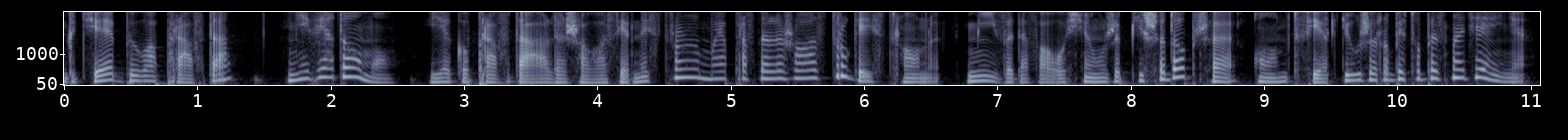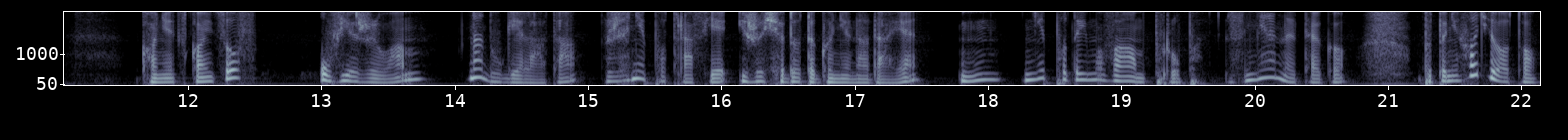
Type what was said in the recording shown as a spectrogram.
Gdzie była prawda? Nie wiadomo. Jego prawda leżała z jednej strony, moja prawda leżała z drugiej strony. Mi wydawało się, że piszę dobrze, on twierdził, że robię to beznadziejnie. Koniec końców uwierzyłam na długie lata, że nie potrafię i że się do tego nie nadaję, nie podejmowałam prób zmiany tego, bo to nie chodzi o to,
